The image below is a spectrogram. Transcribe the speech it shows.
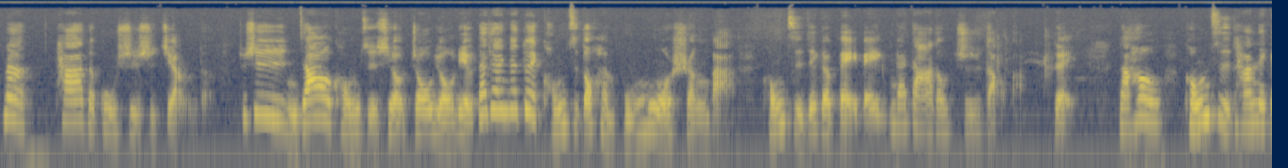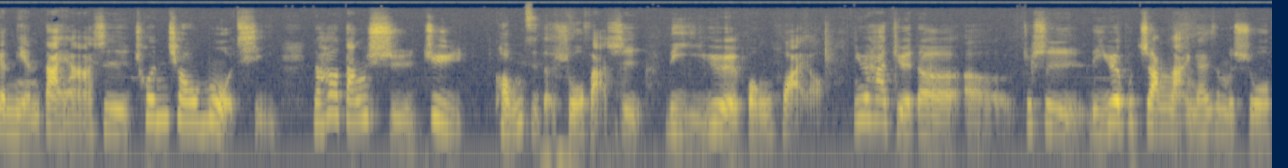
那他的故事是这样的，就是你知道孔子是有周游列，大家应该对孔子都很不陌生吧？孔子这个北北应该大家都知道吧？对，然后孔子他那个年代啊是春秋末期，然后当时据孔子的说法是礼乐崩坏哦。因为他觉得，呃，就是礼乐不彰啦，应该这么说，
